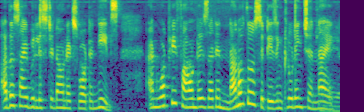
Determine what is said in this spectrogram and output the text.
other side, we listed down its water needs. And what we found is that in none of those cities, including Chennai, yeah.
